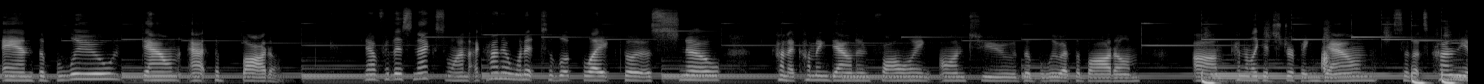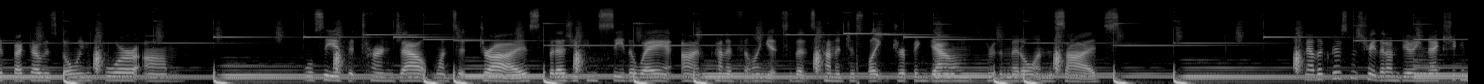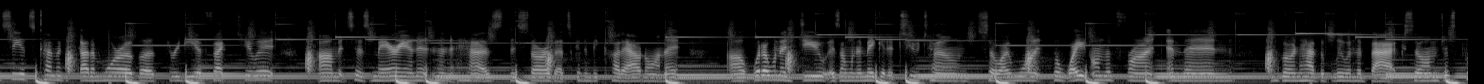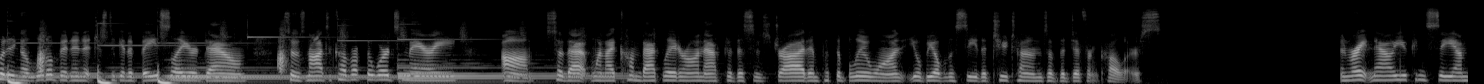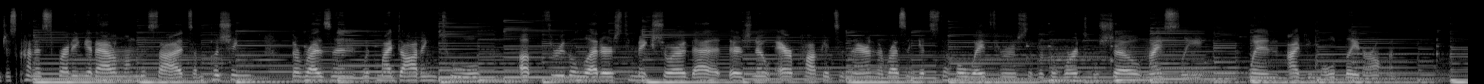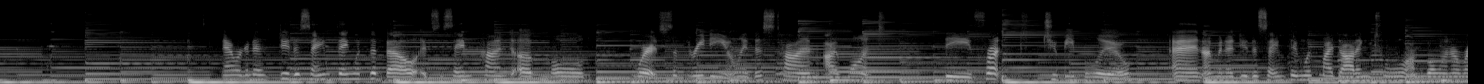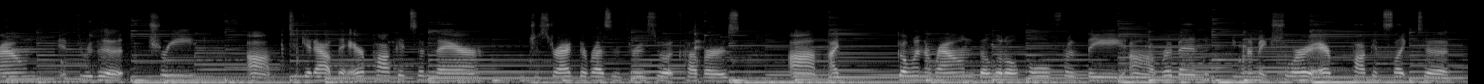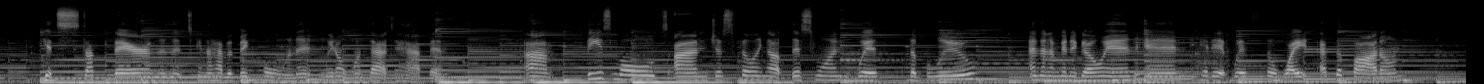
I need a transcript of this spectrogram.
and the blue down at the bottom. Now for this next one, I kind of want it to look like the snow kind of coming down and falling onto the blue at the bottom um, kind of like it's dripping down. So that's kind of the effect I was going for. Um, we'll see if it turns out once it dries. But as you can see the way I'm kind of filling it so that it's kind of just like dripping down through the middle and the sides. Now the Christmas tree that I'm doing next, you can see it's kind of got a more of a 3D effect to it. Um, it says Mary in it and then it has the star that's going to be cut out on it. Uh, what I want to do is I want to make it a two-tone. So I want the white on the front and then I'm going to have the blue in the back. So I'm just putting a little bit in it just to get a base layer down so as not to cover up the words Mary. Um, so that when I come back later on after this is dried and put the blue on, you'll be able to see the two tones of the different colors. And right now you can see I'm just kind of spreading it out along the sides. I'm pushing the resin with my dotting tool up through the letters to make sure that there's no air pockets in there and the resin gets the whole way through so that the words will show nicely when I demold later on. Now we're going to do the same thing with the bell. It's the same kind of mold where it's the 3D, only this time I want the front to be blue and I'm going to do the same thing with my dotting tool. I'm going around it through the tree um, to get out the air pockets in there. Just drag the resin through so it covers. Um, I going around the little hole for the uh, ribbon. You want to make sure air pockets like to get stuck there and then it's going to have a big hole in it and we don't want that to happen. Um, these molds, I'm just filling up this one with the blue and then I'm to go in and hit it with the white at the bottom.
